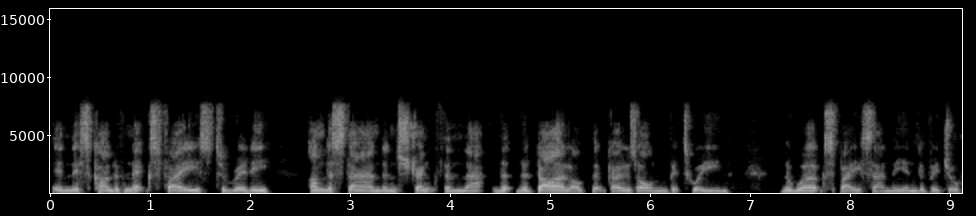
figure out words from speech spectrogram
in this kind of next phase to really understand and strengthen that the, the dialogue that goes on between the workspace and the individual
